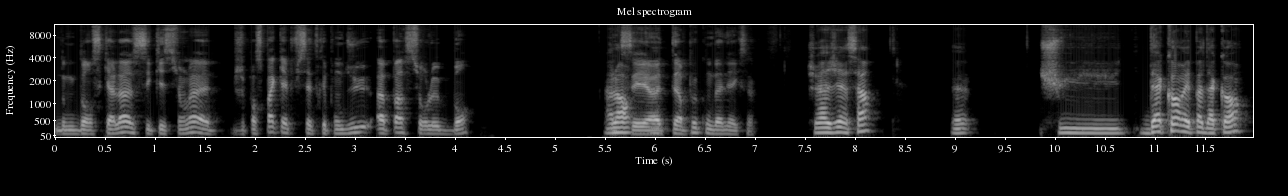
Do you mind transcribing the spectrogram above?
Donc dans ce cas-là, ces questions-là, je pense pas qu'elles puissent être répondues à part sur le banc. Alors, c'est euh, t'es un peu condamné avec ça. Je réagis à ça. Euh, je suis d'accord et pas d'accord.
